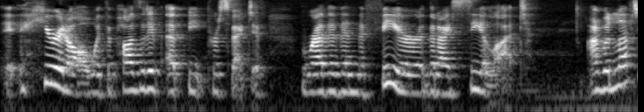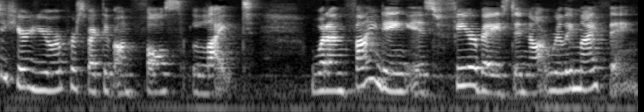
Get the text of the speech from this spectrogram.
hear it all with a positive, upbeat perspective rather than the fear that I see a lot. I would love to hear your perspective on false light. What I'm finding is fear based and not really my thing.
